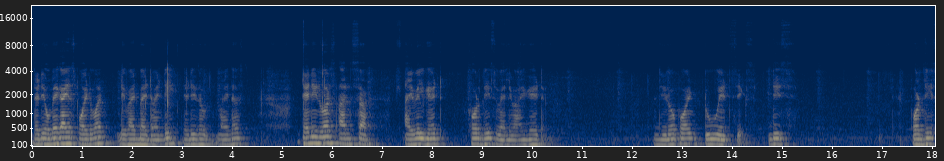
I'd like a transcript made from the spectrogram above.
that is omega is 0.1 divided by 20 that is a minus tan inverse answer I will get for this value. I get 0 0.286 this. For this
